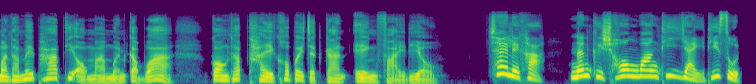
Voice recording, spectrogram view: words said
มันทำให้ภาพที่ออกมาเหมือนกับว่า กองทัพไทยเข้าไปจัดการเองฝ่ายเดียว ใช่เลยค่ะ นั่นคือช่องว่างที่ใหญ่ที่สุด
